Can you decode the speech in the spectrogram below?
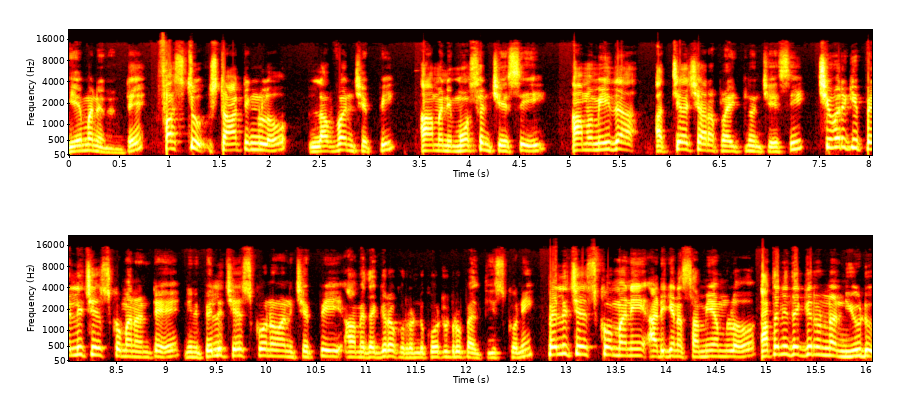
ఏమని అంటే ఫస్ట్ స్టార్టింగ్లో లవ్ అని చెప్పి ఆమెని మోసం చేసి ఆమె మీద అత్యాచార ప్రయత్నం చేసి చివరికి పెళ్ళి చేసుకోమనంటే నేను పెళ్ళి చేసుకోను అని చెప్పి ఆమె దగ్గర ఒక రెండు కోట్ల రూపాయలు తీసుకొని పెళ్ళి చేసుకోమని అడిగిన సమయంలో అతని దగ్గర ఉన్న న్యూడు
